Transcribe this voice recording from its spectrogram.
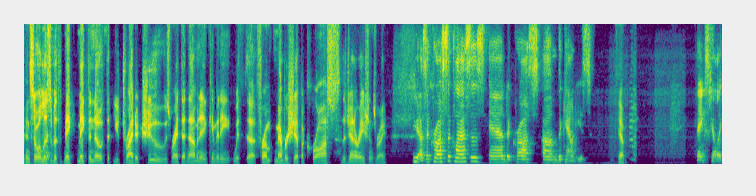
And so Elizabeth, make make the note that you try to choose right that nominating committee with uh, from membership across the generations, right? Yes, across the classes and across um, the counties. Yep. Thanks, Kelly.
